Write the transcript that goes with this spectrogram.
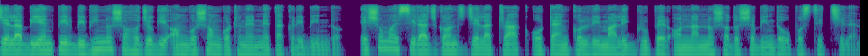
জেলা বিএনপির বিভিন্ন সহযোগী অঙ্গ সংগঠনের নেতাকরীবৃন্দ এ সময় সিরাজগঞ্জ জেলা ট্রাক ও ট্যাঙ্কলরি মালিক গ্রুপের অন্যান্য সদস্যবৃন্দ উপস্থিত ছিলেন।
